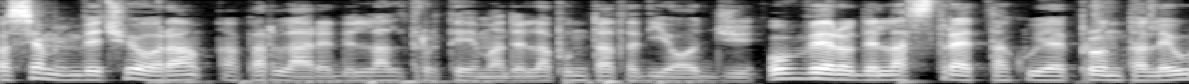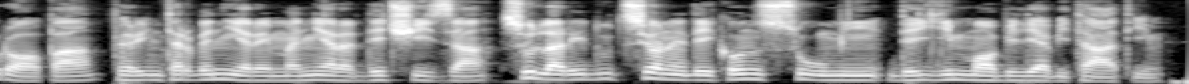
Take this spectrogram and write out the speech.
Passiamo invece ora a parlare dell'altro tema della puntata di oggi, ovvero della stretta a cui è pronta l'Europa per intervenire in maniera decisa sulla riduzione dei consumi degli immobili abitati.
